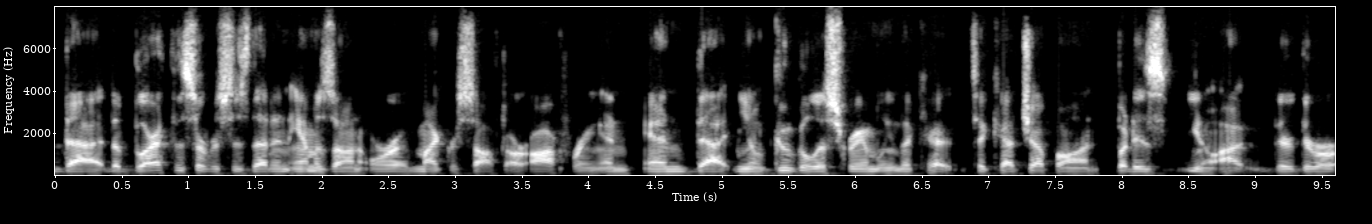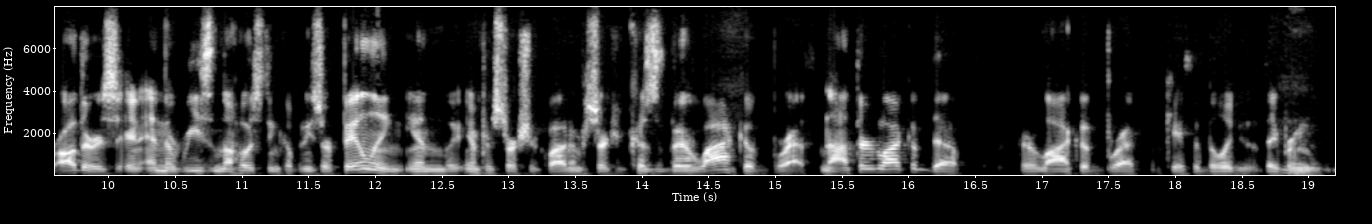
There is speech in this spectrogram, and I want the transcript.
that the breadth of services that an Amazon or a Microsoft are offering, and and that you know Google is scrambling to, ca- to catch up on, but is you know I, there there are others, and, and the reason the hosting companies are failing in the infrastructure cloud infrastructure because of their lack of breadth, not their lack of depth their lack of breadth of capability that they bring to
